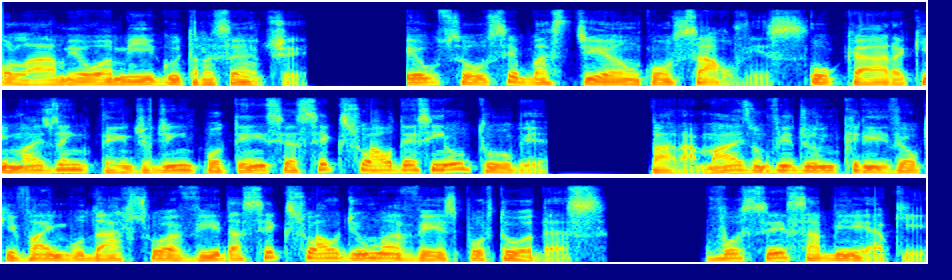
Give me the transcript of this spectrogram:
Olá meu amigo transante. Eu sou Sebastião Gonçalves, o cara que mais entende de impotência sexual desse YouTube. Para mais um vídeo incrível que vai mudar sua vida sexual de uma vez por todas. Você sabia que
